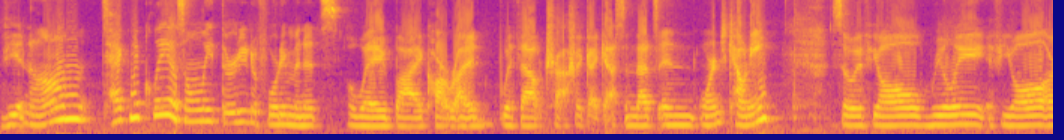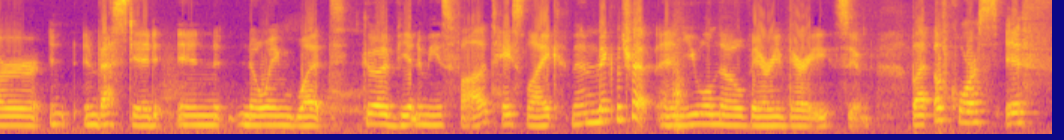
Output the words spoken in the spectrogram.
Vietnam technically is only 30 to 40 minutes away by car ride without traffic, I guess, and that's in Orange County. So if y'all really, if y'all are in, invested in knowing what good Vietnamese pho tastes like, then make the trip and you will know very, very soon. But of course, if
